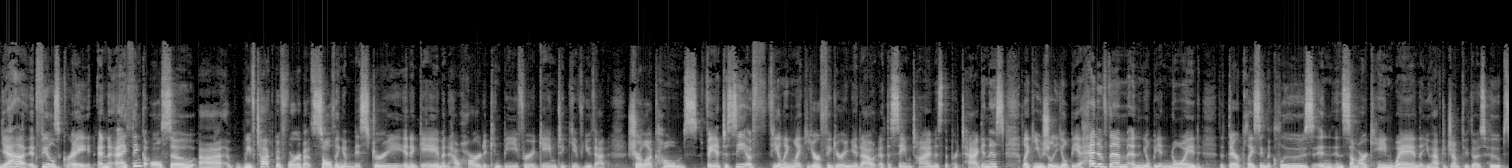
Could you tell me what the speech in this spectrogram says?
Yeah, it feels great. And I think also uh, we've talked before about solving a mystery in a game and how hard it can be for a game to give you that Sherlock Holmes fantasy of feeling like you're figuring it out at the same time as the protagonist. Like, usually you'll be ahead of them and then you'll be annoyed that they're placing the clues in, in some arcane way and that you have to jump through those hoops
